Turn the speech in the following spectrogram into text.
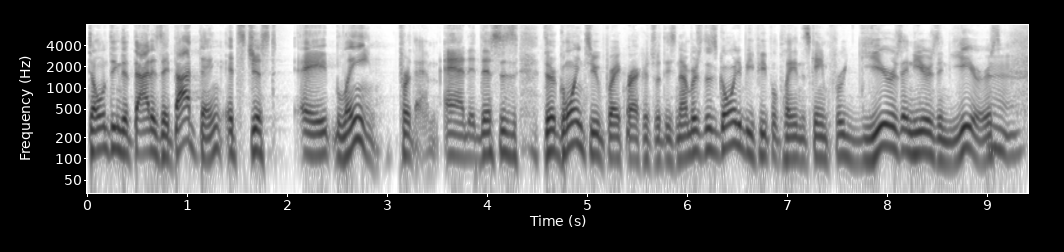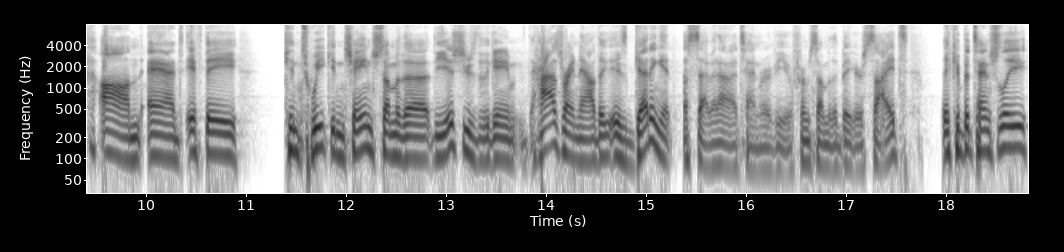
don't think that that is a bad thing. It's just a lane for them. And this is, they're going to break records with these numbers. There's going to be people playing this game for years and years and years. Um, and if they, can tweak and change some of the the issues that the game has right now that is getting it a 7 out of 10 review from some of the bigger sites it could potentially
